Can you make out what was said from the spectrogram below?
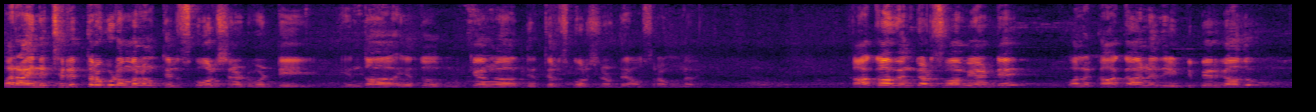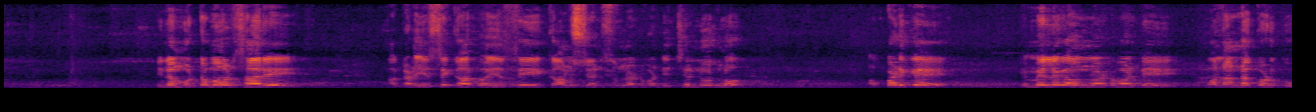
మరి ఆయన చరిత్ర కూడా మనం తెలుసుకోవాల్సినటువంటి ఎంత ఎంతో ముఖ్యంగా తెలుసుకోవాల్సినటువంటి అవసరం ఉన్నది. కాకా వెంకట స్వామి అంటే వాళ్ళ కాకా అనేది ఇంటి పేరు కాదు. ఈయన మొట్టమొదటిసారి అక్కడ ఎస్సీ కార్పొ ఎస్సీ కాన్స్టిట్యూన్స్ ఉన్నటువంటి చెన్నూరులో. అప్పటికే ఎమ్మెల్యేగా ఉన్నటువంటి వాళ్ళ అన్న కొడుకు.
